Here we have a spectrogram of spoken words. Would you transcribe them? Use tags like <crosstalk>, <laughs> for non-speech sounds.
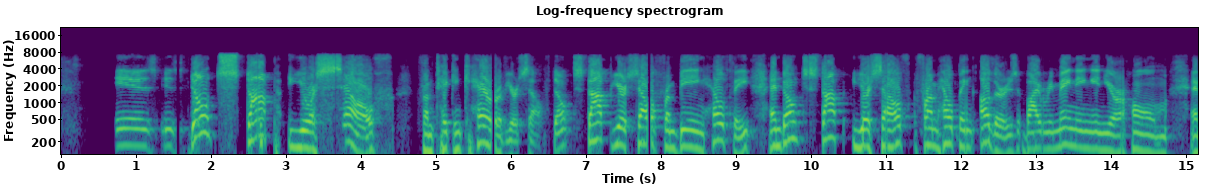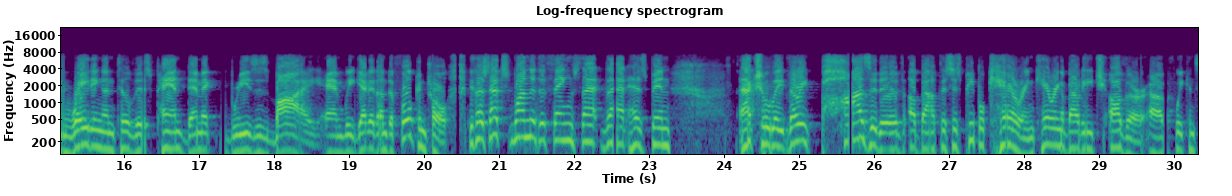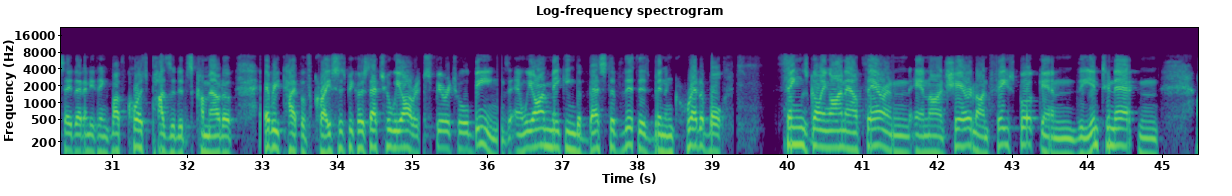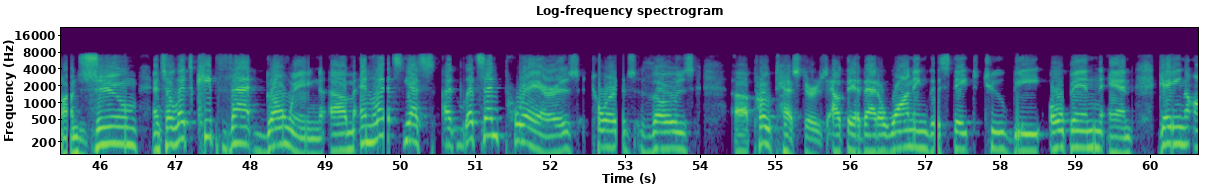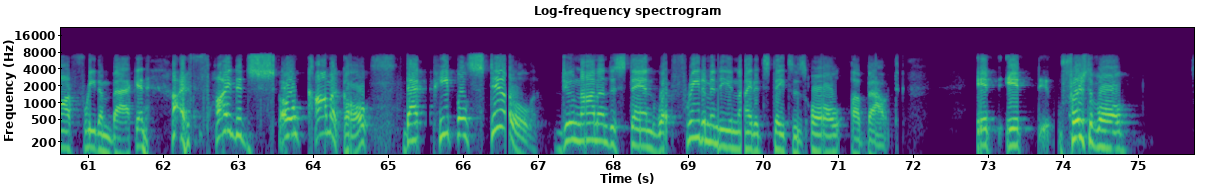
is is don't stop yourself from taking care of yourself. Don't stop yourself from being healthy, and don't stop yourself from helping others by remaining in your home and waiting until this pandemic breezes by and we get it under full control. Because that's one of the things that that has been actually very positive about this is people caring, caring about each other. Uh, if we can say that anything, of course, positives come out of every type of crisis because that's who we are as spiritual beings, and we are making the best of this. There's been incredible things going on out there and, and on shared on Facebook and the internet and on Zoom. And so let's keep that going. Um, and let's, yes, uh, let's send prayers towards those uh, protesters out there that are wanting the state to be open and gain our freedom back. And <laughs> I find it so comical that people still do not understand what freedom in the United States is all about. It, it, first of all,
